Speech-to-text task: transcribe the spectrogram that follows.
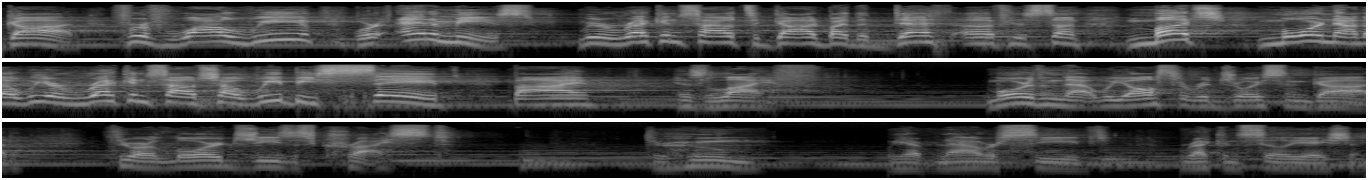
God. For if while we were enemies, we were reconciled to God by the death of his son, much more now that we are reconciled shall we be saved by his life. More than that, we also rejoice in God through our Lord Jesus Christ, through whom we have now received reconciliation.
